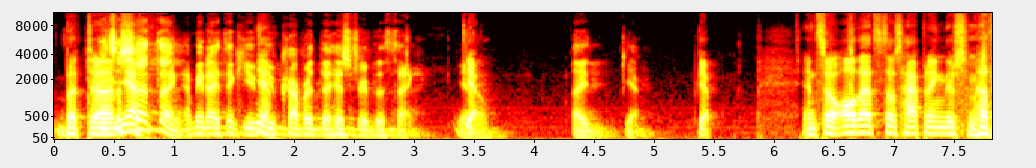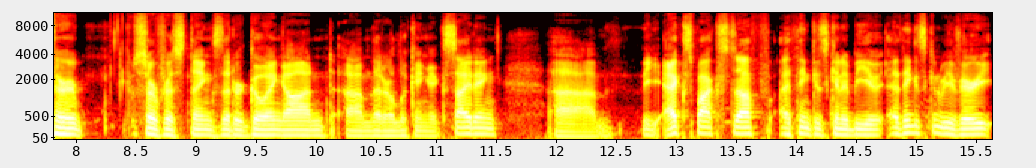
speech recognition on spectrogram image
But um, it's a yeah. sad thing. I mean, I think you yeah. you covered the history of the thing. yeah, know? I yeah. And so all that stuff's happening. There's some other Surface things that are going on um, that are looking exciting. Um, the Xbox stuff, I think, is going to be. I think it's going to be very.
